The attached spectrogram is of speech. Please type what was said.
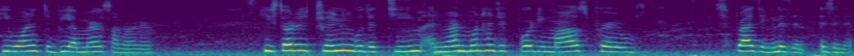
he wanted to be a marathon runner. He started training with a team and ran 140 miles per week. Surprising, isn't isn't it?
